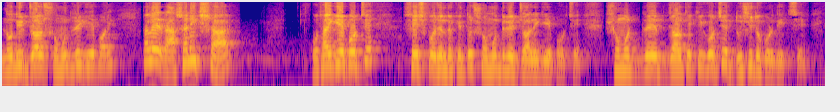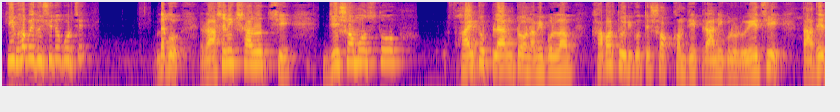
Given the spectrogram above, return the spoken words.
নদীর জল সমুদ্রে গিয়ে পড়ে। তাহলে রাসায়নিক সার কোথায় গিয়ে পড়ছে? শেষ পর্যন্ত কিন্তু সমুদ্রের জলে গিয়ে পড়ছে। সমুদ্রের জলকে কি করছে? দূষিত করে দিচ্ছে। কীভাবে দূষিত করছে? দেখো, রাসায়নিক সার হচ্ছে যে সমস্ত ফাইটোপ্ল্যাংটন আমি বললাম, খাবার তৈরি করতে সক্ষম যে প্রাণীগুলো রয়েছে, তাদের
